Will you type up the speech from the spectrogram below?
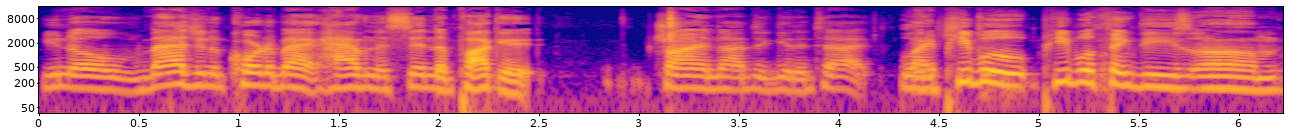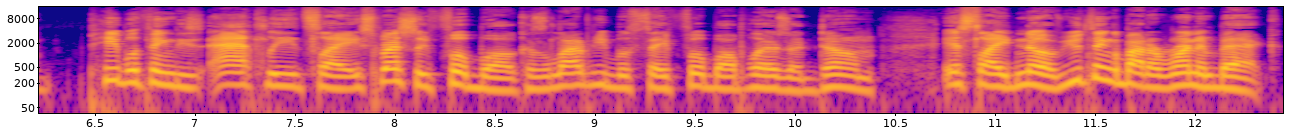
You know, imagine a quarterback having to sit in the pocket, trying not to get attacked. Like people, people think these um people think these athletes like especially football because a lot of people say football players are dumb. It's like no, if you think about a running back,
